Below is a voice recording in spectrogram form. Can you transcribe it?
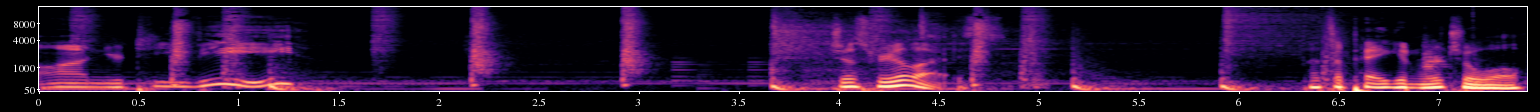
on your TV, just realize that's a pagan ritual.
